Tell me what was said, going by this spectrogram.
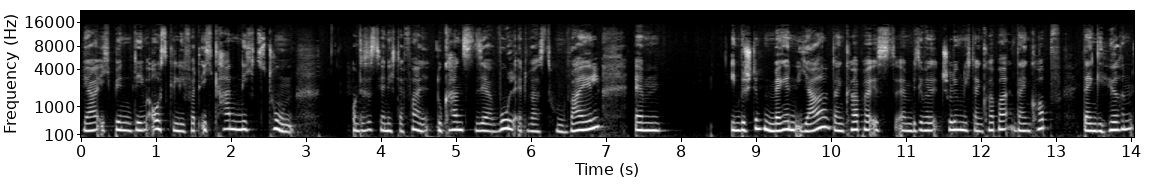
ja, ich bin dem ausgeliefert, ich kann nichts tun. Und das ist ja nicht der Fall. Du kannst sehr wohl etwas tun, weil ähm, in bestimmten Mengen, ja, dein Körper ist, ähm, beziehungsweise, Entschuldigung, nicht dein Körper, dein Kopf, dein Gehirn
